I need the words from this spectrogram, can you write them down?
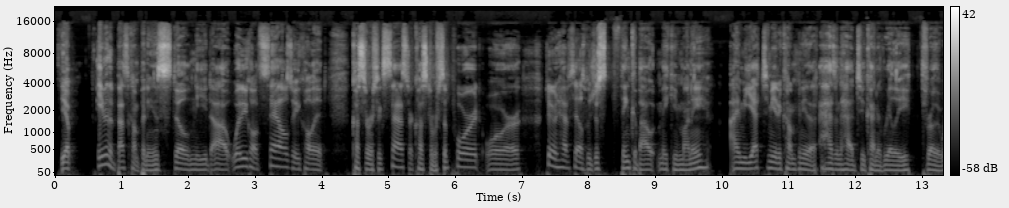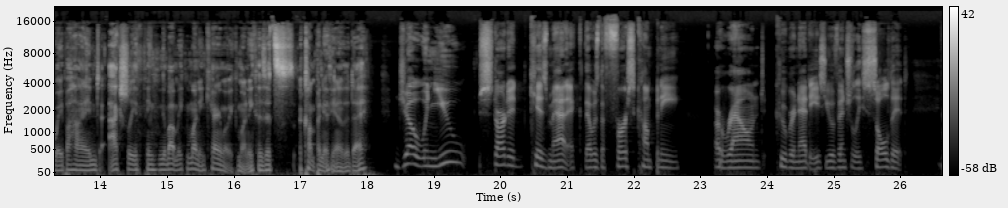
Yep. Even the best companies still need, uh, whether you call it sales or you call it customer success or customer support, or don't even have sales, but just think about making money. I'm yet to meet a company that hasn't had to kind of really throw their weight behind actually thinking about making money and caring about making money because it's a company at the end of the day. Joe, when you started Kismatic, that was the first company around Kubernetes. You eventually sold it.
